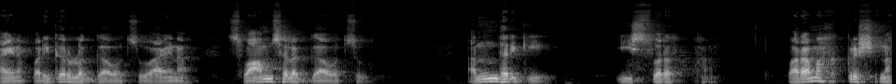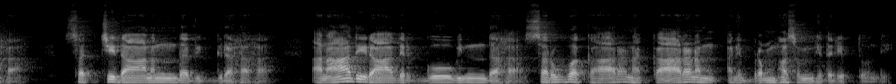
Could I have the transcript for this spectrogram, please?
ఆయన పరికరులకు కావచ్చు ఆయన స్వాంశలకు కావచ్చు అందరికీ ఈశ్వర పరమకృష్ణ సచ్చిదానంద విగ్రహ అనాదిరాదిర్గోవింద సర్వకారణ కారణం అని బ్రహ్మ సంహిత చెప్తోంది.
